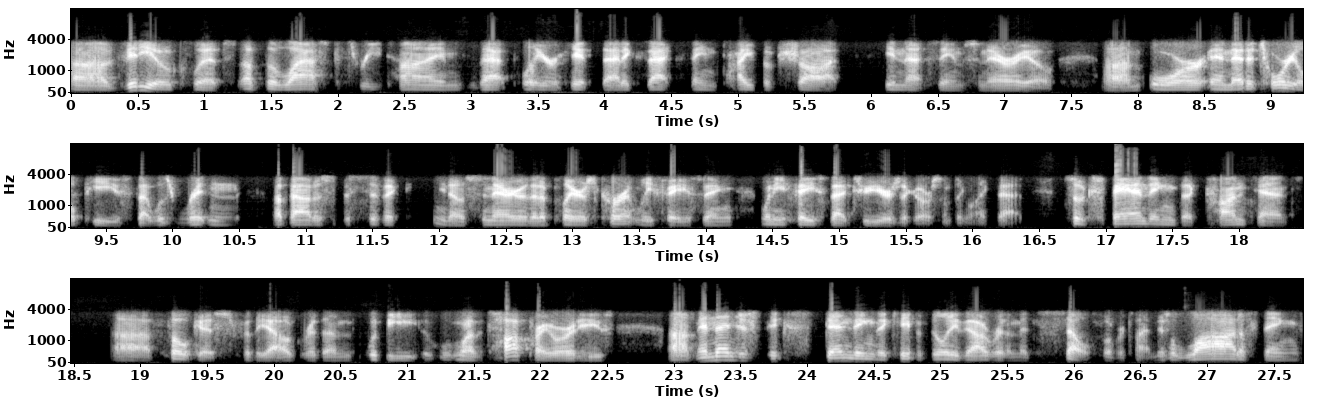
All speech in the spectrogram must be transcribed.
uh, video clips of the last three times that player hit that exact same type of shot in that same scenario, um, or an editorial piece that was written about a specific you know scenario that a player is currently facing when he faced that two years ago or something like that. So expanding the content uh, focus for the algorithm would be one of the top priorities. Um, and then just extending the capability of the algorithm itself over time. There's a lot of things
